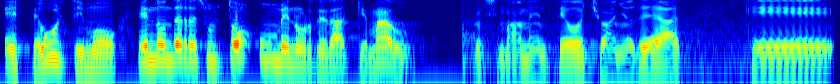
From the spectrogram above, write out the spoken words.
Este último, en donde resultó un menor de edad quemado. Aproximadamente 8 años de edad que,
